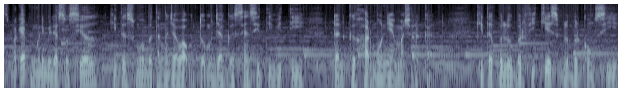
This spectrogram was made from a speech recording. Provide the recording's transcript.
Sebagai pengguna media sosial, kita semua bertanggungjawab untuk menjaga sensitiviti dan keharmonian masyarakat. Kita perlu berfikir sebelum berkongsi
